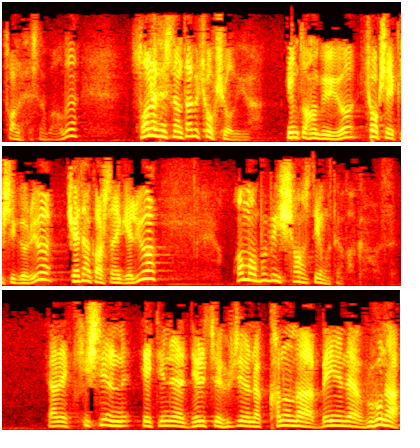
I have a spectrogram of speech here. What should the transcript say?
Son nefesine bağlı. Son nefesinden tabii çok şey oluyor. İmtihan büyüyor. Çok şey kişi görüyor. Şeytan karşısına geliyor. Ama bu bir şans değil muhtemelen bakınız. Yani kişinin etine, derisine, hücrelerine, kanına, beynine, ruhuna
